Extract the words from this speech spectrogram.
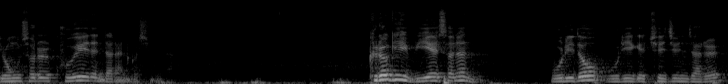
용서를 구해야 된다는 것입니다. 그러기 위해서는 우리도 우리에게 죄 지은 자를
